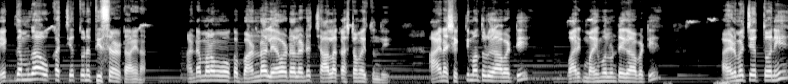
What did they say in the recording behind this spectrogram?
ఏకదంగా ఒక చేత్తోనే తీసాడట ఆయన. అంటే మనం ఒక బండ లేవడాలంటే చాలా కష్టమవుతుంది ఆయన శక్తిమంతుడు కాబట్టి వారికి మహిమలు ఉంటాయి కాబట్టి ఆ ఎడమ చేత్తోని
